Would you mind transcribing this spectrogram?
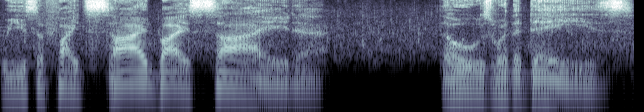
We used to fight side by side. Those were the days.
